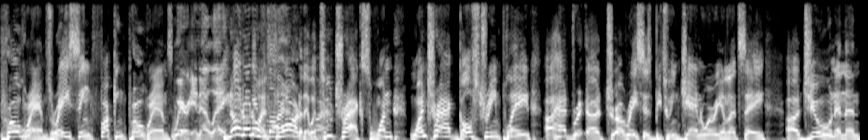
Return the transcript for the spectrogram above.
programs, racing fucking programs. Where in L.A.? No, no, no. In, In Florida, Florida, there were Florida. two tracks. One one track, Gulfstream played uh, had uh, tr- uh, races between January and let's say uh, June, and then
